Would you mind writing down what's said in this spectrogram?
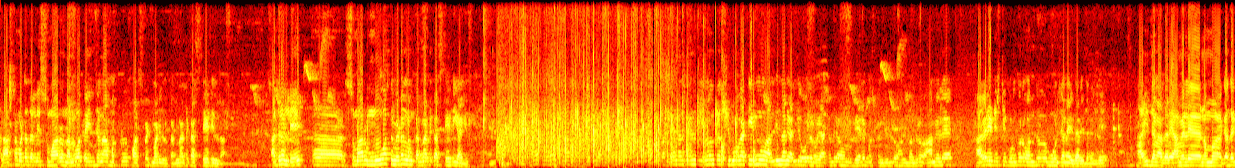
ರಾಷ್ಟ್ರ ಮಟ್ಟದಲ್ಲಿ ಸುಮಾರು ನಲವತ್ತೈದು ಜನ ಮಕ್ಕಳು ಪಾರ್ಟಿಸಿಪೇಟ್ ಮಾಡಿದ್ರು ಕರ್ನಾಟಕ ಸ್ಟೇಟಿಂದ ಅದರಲ್ಲಿ ಸುಮಾರು ಮೂವತ್ತು ಮೆಡಲ್ ನಮ್ಮ ಕರ್ನಾಟಕ ಸ್ಟೇಟಿಗೆ ಹೇಳಿದ್ರೆ ಇನ್ನೊಂದು ಶಿವಮೊಗ್ಗ ಟೀಮು ಅಲ್ಲಿಂದಾನೆ ಅಲ್ಲಿ ಹೋದರು. ಯಾಕಂದ್ರೆ ಅವರು ಬೇರೆ ಬಸ್ ತಂದಿದ್ರು, ಹಂಗೆ ಬಂದರು. ಆಮೇಲೆ ಹಾವೇರಿ ಡಿಸ್ಟಿಕ್ ಹುಡುಗರು ಒಂದು ಮೂರು ಜನ ಇದ್ದಾರೆ ಇದರಲ್ಲಿ. ಐದು ಜನ ಇದ್ದಾರೆ ಆಮೇಲೆ ನಮ್ಮ ಗದಗ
